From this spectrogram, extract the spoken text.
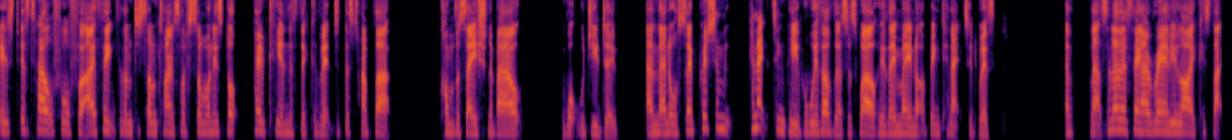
it's just helpful for, I think, for them to sometimes have someone who's not totally in the thick of it to just have that conversation about what would you do? And then also pushing, connecting people with others as well who they may not have been connected with. And that's another thing I really like is that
